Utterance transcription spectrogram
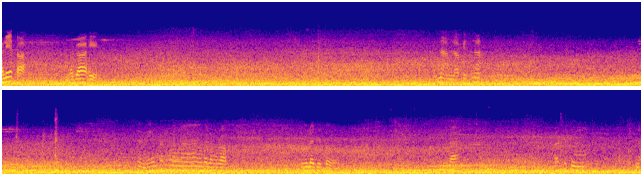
maleta, bagahe. Na, ang lapit na. Mayroon pa rin mga walang rock. Tulad nito. Diba? Kasi kung na,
